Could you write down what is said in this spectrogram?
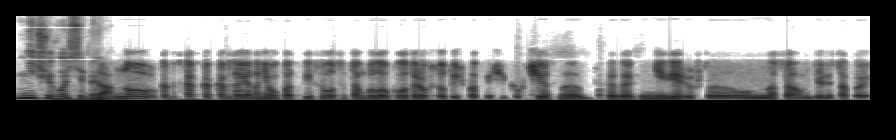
Ничего себе. Да. Но как, как, как, когда я на него подписывался, там было около 300 тысяч подписчиков. Честно сказать, не верю, что он на самом деле такой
